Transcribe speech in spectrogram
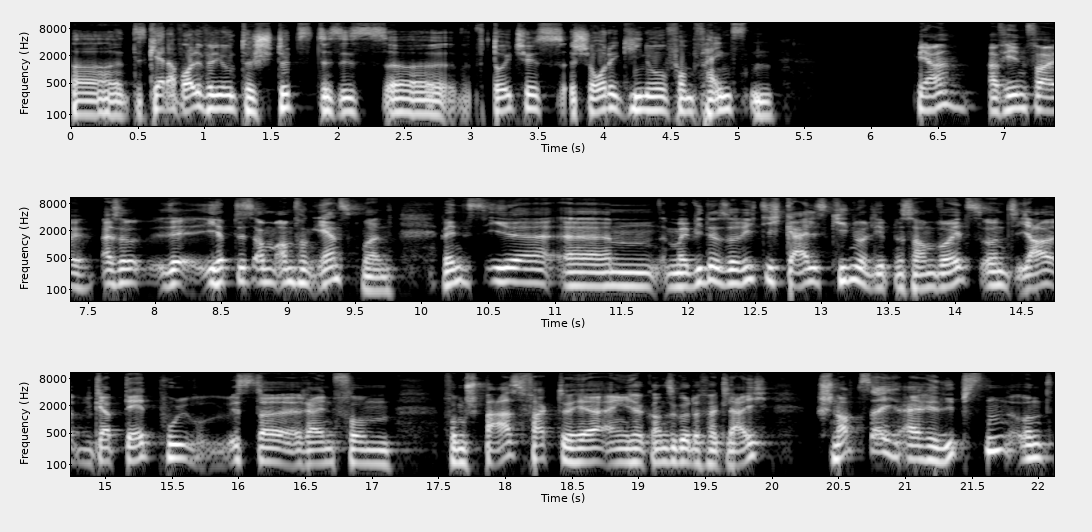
äh, das gehört auf alle Fälle unterstützt. Das ist äh, deutsches Genre-Kino vom Feinsten. Ja, auf jeden Fall. Also ich habe das am Anfang ernst gemeint. Wenn ihr ähm, mal wieder so richtig geiles Kinoerlebnis haben wollt und ja, ich glaube Deadpool ist da rein vom vom Spaßfaktor her eigentlich ein ganz guter Vergleich. Schnappt euch eure Liebsten und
